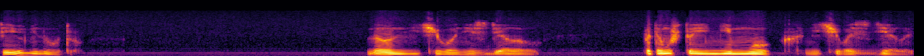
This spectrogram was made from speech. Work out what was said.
сию минуту но он ничего не сделал, потому что и не мог ничего сделать.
